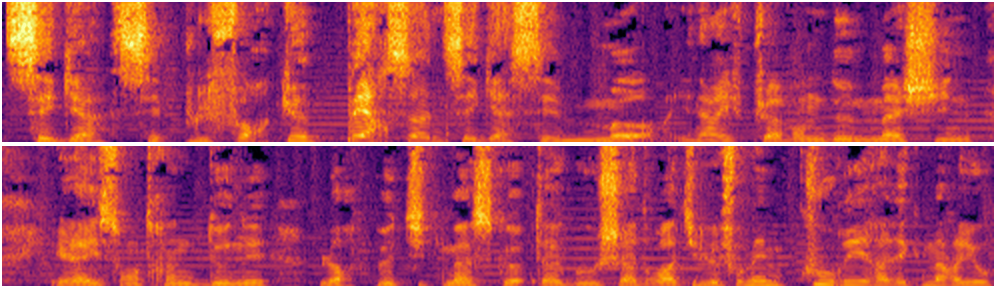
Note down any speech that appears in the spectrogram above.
Sega c'est plus fort que personne, Sega c'est mort, ils n'arrivent plus à vendre de machines, et là ils sont en train de donner leur petite mascotte à gauche, à droite, il le faut même courir avec Mario.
